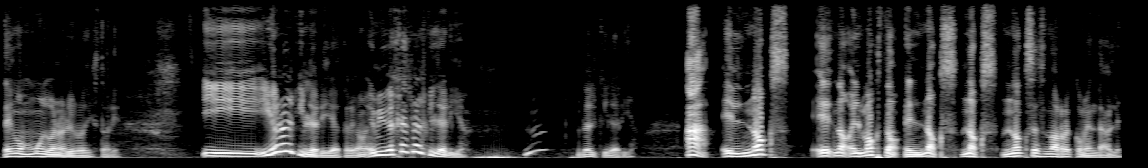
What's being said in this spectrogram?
Tengo muy buenos libros de historia. Y, yo lo alquilaría, creo. En mi vejez lo alquilaría lo alquilaría. Ah, el Nox. Eh, no, el Mox no, el Nox. Nox. Nox es no recomendable.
